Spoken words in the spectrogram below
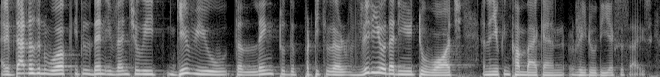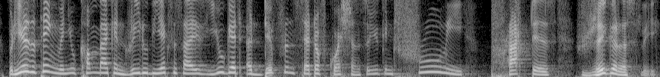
And if that doesn't work, it will then eventually give you the link to the particular video that you need to watch, and then you can come back and redo the exercise. But here's the thing, when you come back and redo the exercise, you get a different set of questions. So you can truly practice rigorously.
